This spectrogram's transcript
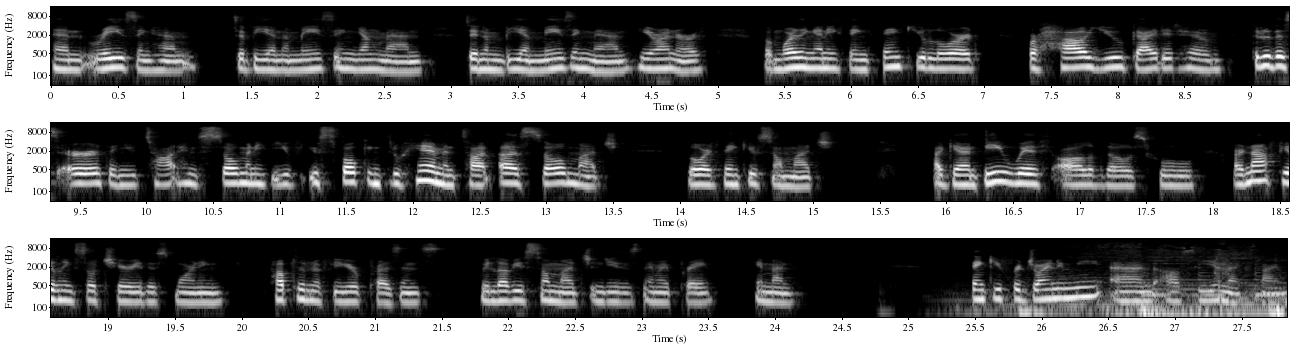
and raising him to be an amazing young man, to be an amazing man here on earth. But more than anything, thank you, Lord, for how you guided him through this earth and you taught him so many, you've, you've spoken through him and taught us so much. Lord, thank you so much. Again, be with all of those who are not feeling so cheery this morning. Help them to feel your presence. We love you so much. In Jesus' name I pray. Amen. Thank you for joining me, and I'll see you next time.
